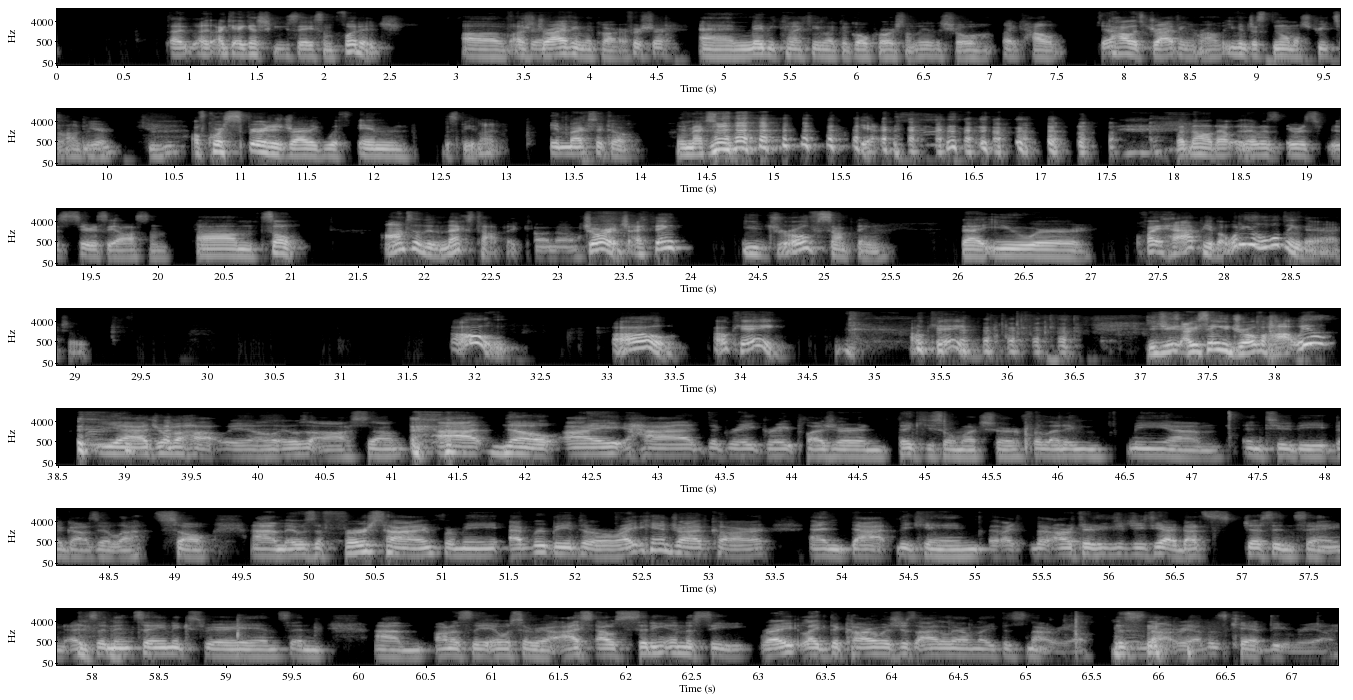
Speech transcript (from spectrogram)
a, a, I guess you could say some footage of For us sure. driving the car for sure. and maybe connecting like a GoPro or something to show like how Yeah. how it's driving around, even just normal streets around here. Mhm. Of course, spirited driving within the speed line In Mexico. in Mexico. yeah. but no, that, that was it was, it was seriously awesome. Um, so on to the next topic. oh no. George, I think you drove something that you were quite happy about. What are you holding there, actually? Oh, oh, okay, okay. Did you? Are you saying you drove a Hot Wheel? Yeah, I drove a Hot Wheel. It was awesome. Uh, no, I had the great, great pleasure, and thank you so much, sir, for letting me um, into the the Godzilla. So um, it was the first time for me ever being to a right hand drive car, and that became like the R32 GTR. That's just insane. It's an insane experience, and um, honestly, it was surreal. I, I was sitting in the seat, right? Like the car was just idling. I'm like, this is not real. This is not real. This can't be real.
